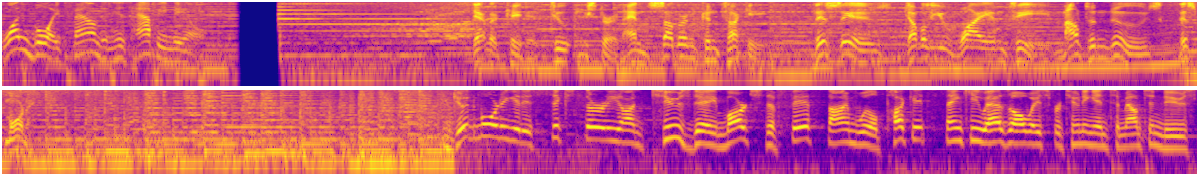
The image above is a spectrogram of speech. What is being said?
one boy found in his Happy Meal. Dedicated to Eastern and Southern Kentucky, this is WYMT Mountain News This Morning. Good morning. It is 6:30 on Tuesday, March the 5th. I'm Will Puckett. Thank you as always for tuning in to Mountain News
